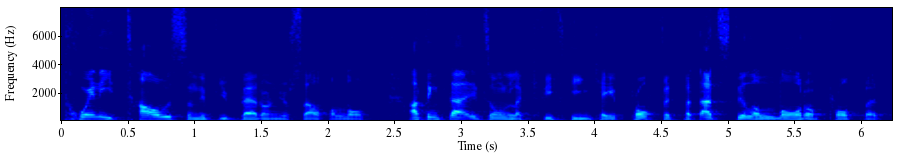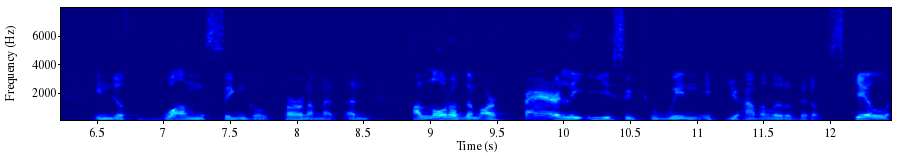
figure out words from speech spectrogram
20,000 if you bet on yourself a lot. I think that it's only like 15k profit, but that's still a lot of profit in just one single tournament. And a lot of them are fairly easy to win if you have a little bit of skill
